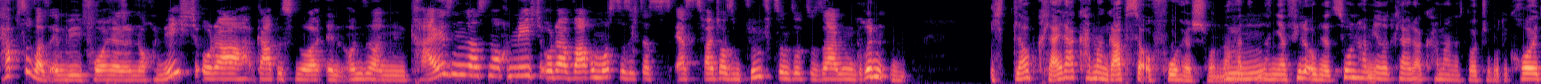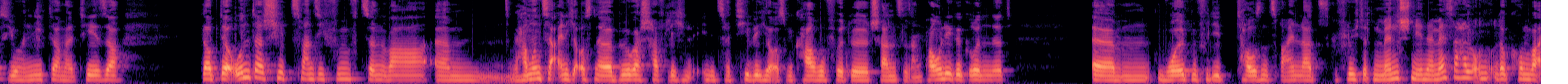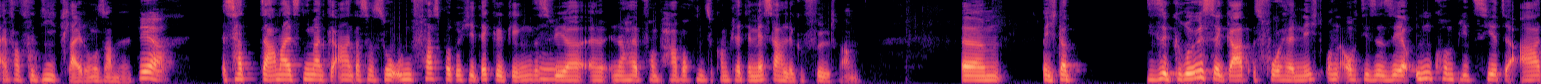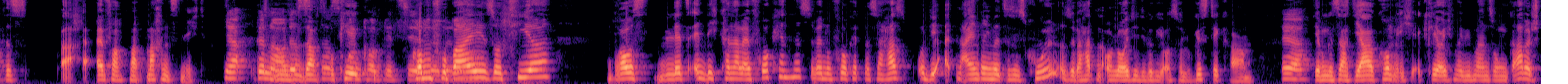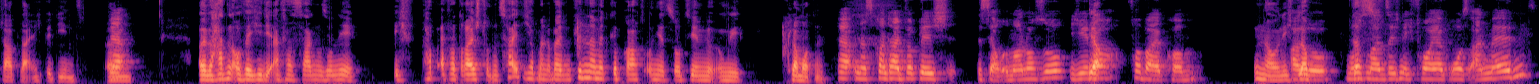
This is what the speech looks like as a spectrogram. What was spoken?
gab's sowas irgendwie vorher noch nicht? Oder gab es nur in unseren Kreisen das noch nicht? Oder warum musste sich das erst 2015 sozusagen gründen? Ich glaube, Kleiderkammern gab es ja auch vorher schon. Da Mhm. hatten dann ja viele Organisationen haben ihre Kleiderkammern, das Deutsche Rote Kreuz, Johanniter, Malteser. Ich glaube, der Unterschied 2015 war, ähm, wir haben uns ja eigentlich aus einer bürgerschaftlichen Initiative hier aus dem Karo-Viertel Schanze St. Pauli gegründet, ähm, wollten für die 1200 geflüchteten Menschen, die in der Messehalle un- unterkommen, wir einfach für die Kleidung sammeln. Ja. Es hat damals niemand geahnt, dass das so unfassbar durch die Decke ging, dass Mhm. wir äh, innerhalb von ein paar Wochen diese komplette Messehalle gefüllt haben. Ähm, ich glaube, diese Größe gab es vorher nicht und auch diese sehr unkomplizierte Art des äh, einfach machen es nicht. Ja, genau. man Das, sagt, das okay, Komm vorbei, genau. sortier. Du brauchst letztendlich keinerlei Vorkenntnisse. Wenn du Vorkenntnisse hast und die einbringen willst, ist es cool. Also wir hatten auch Leute, die wirklich aus der Logistik kamen. Ja. Die haben gesagt, ja, komm, ich erkläre euch mal, wie man so einen Gabelstapler eigentlich bedient. Ja. Ähm, aber wir hatten auch welche, die einfach sagen so, nee, ich habe einfach drei Stunden Zeit, ich habe meine beiden Kinder mitgebracht und jetzt sortieren wir irgendwie Klamotten. Ja, und das konnte halt wirklich, ist ja auch immer noch so, jeder ja. vorbeikommen. Genau, und ich also glaube, muss man sich nicht vorher groß anmelden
